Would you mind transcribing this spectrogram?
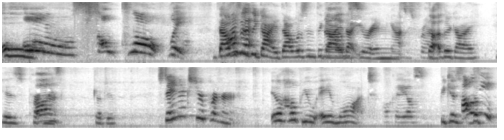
Oh, Oh, so close. Wait, that wasn't that- the guy. That wasn't the No, guy was- that you were aiming at. was his friend. The other guy, his oh, partner, he's- killed you. Stay next to your partner. It'll help you a lot okay. Else. because How's the, he?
